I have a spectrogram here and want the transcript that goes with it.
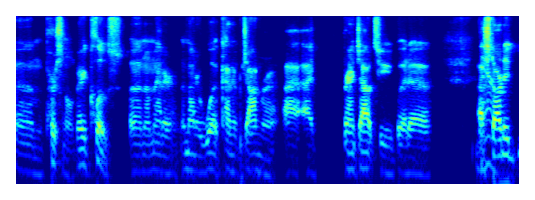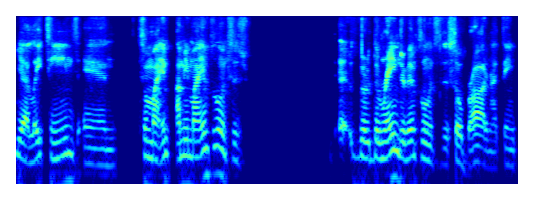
um, personal, very close, uh, no matter no matter what kind of genre I, I branch out to. But uh, yeah. I started, yeah, late teens, and some of my, I mean, my influences, uh, the, the range of influences is so broad, and I think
